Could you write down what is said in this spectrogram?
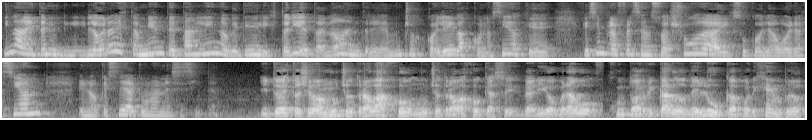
y nada, y, ten- y lograr este ambiente tan lindo que tiene la historieta, ¿no? Entre muchos colegas conocidos que, que siempre ofrecen su ayuda y su colaboración en lo que sea que uno necesite. Y todo esto lleva mucho trabajo, mucho trabajo que hace Darío Bravo junto a Ricardo De Luca, por ejemplo.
